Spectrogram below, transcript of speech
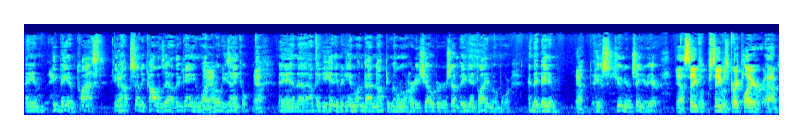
And he beat him twice. He Yeah. knocked Sonny Collins out of the game. One Oh, yeah. broke his ankle. yeah And uh, I think he hit him again one time, knocked him on, hurt his shoulder or something. But he didn't play no more, and they beat him yeah his junior and senior year. Yeah, Steve. Steve was a great player. Um,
